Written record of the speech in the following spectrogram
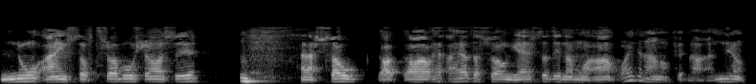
no angst of trouble, shall I say? and I still, I, I heard the song yesterday, and I'm like, ah, why did I not put that in there?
